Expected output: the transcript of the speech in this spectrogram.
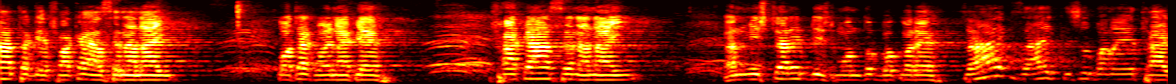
না থাকে, ফাঁকা আছে না নাই? কথা কয় না কে? ফাঁকা আছে না নাই? কারণ মিস্টার ইবলিস মন্তব্য করে, যাই যাই, কিছু বানায় থাক,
